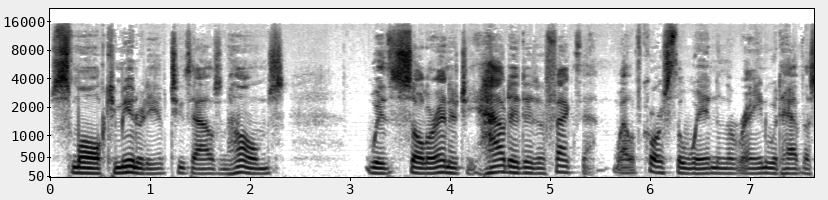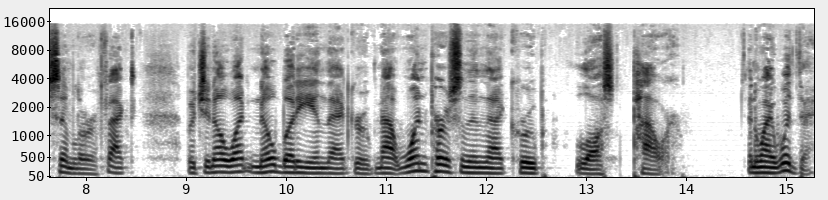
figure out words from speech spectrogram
small community of 2,000 homes with solar energy? How did it affect them? Well, of course, the wind and the rain would have a similar effect. But you know what? Nobody in that group, not one person in that group, lost power. And why would they?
